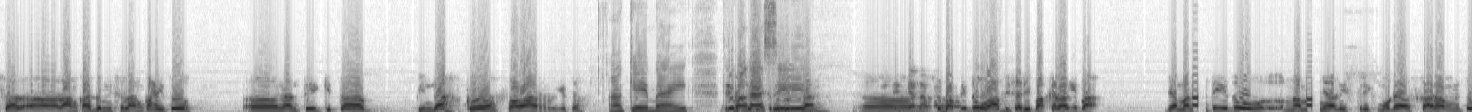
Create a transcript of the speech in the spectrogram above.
sa- eh, langkah demi selangkah itu eh, nanti kita pindah ke solar gitu. Oke, baik. Terima Tapi kasih. apa? sebab itu nggak bisa dipakai lagi pak. Zaman nanti itu namanya listrik model sekarang itu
